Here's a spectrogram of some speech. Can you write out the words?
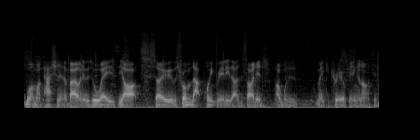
what am I passionate about? And it was always the arts. So it was from that point really that I decided I wanted to make a career of being an artist.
